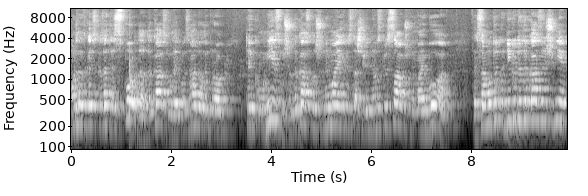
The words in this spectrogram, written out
можна так сказати, спор, да, доказували, як ми згадували про той комунізм, що доказували, що немає Христа, що Він не воскресав, що немає Бога. Так само тут одні люди доказують, що ні,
